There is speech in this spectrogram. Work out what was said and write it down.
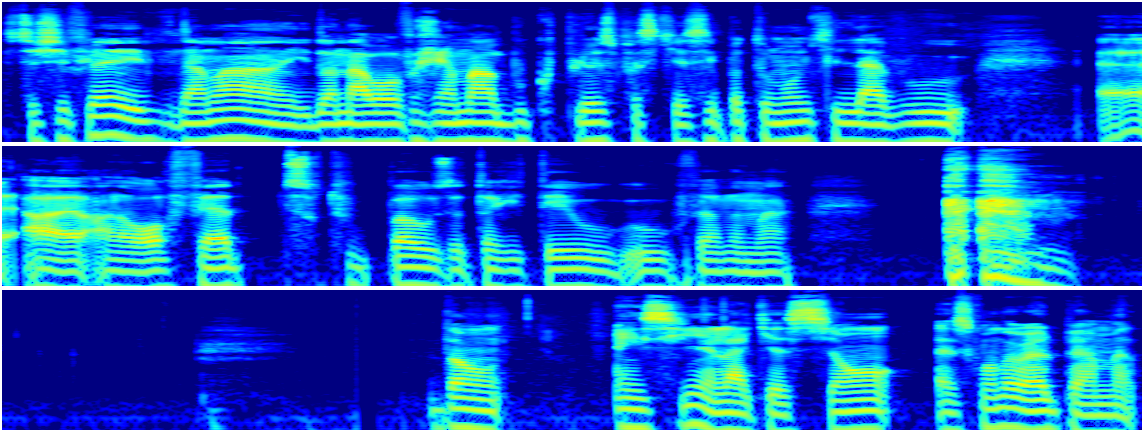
ce chiffre-là, évidemment, il doit en avoir vraiment beaucoup plus parce que c'est pas tout le monde qui l'avoue euh, en avoir fait, surtout pas aux autorités ou au gouvernement. Donc, ainsi la question, est-ce qu'on devrait le permettre?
